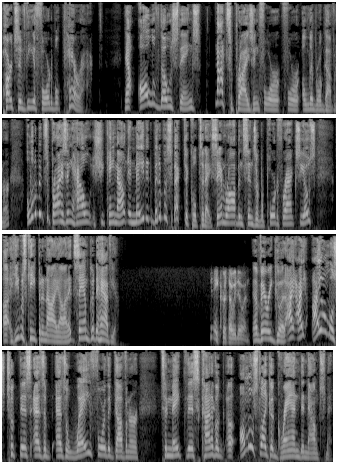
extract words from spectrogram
parts of the Affordable Care Act. Now, all of those things not surprising for for a liberal governor. A little bit surprising how she came out and made it a bit of a spectacle today. Sam Robinson's a reporter for Axios. Uh, he was keeping an eye on it. Sam, good to have you. Hey, Chris, how we doing? Uh, very good. I, I I almost took this as a as a way for the governor to make this kind of a, a almost like a grand announcement.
